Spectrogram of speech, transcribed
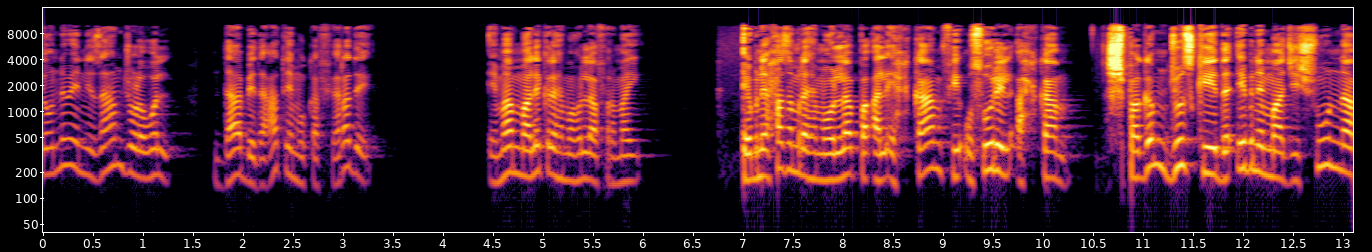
یو نوی نظام جوړول دا بدعت مکفره دی امام مالک رحمه الله فرمای ابن حزم رحمه الله په الاحکام فی اصول الاحکام شپږم جز کې د ابن ماجشون نه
